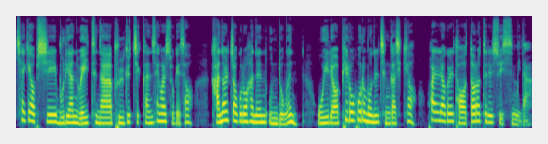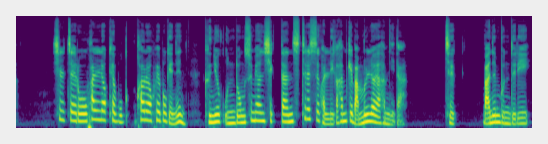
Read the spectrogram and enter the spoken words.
체계 없이 무리한 웨이트나 불규칙한 생활 속에서 간헐적으로 하는 운동은 오히려 피로 호르몬을 증가시켜 활력을 더 떨어뜨릴 수 있습니다. 실제로 활력 회복, 활력 회복에는 근육 운동, 수면, 식단, 스트레스 관리가 함께 맞물려야 합니다. 즉, 많은 분들이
